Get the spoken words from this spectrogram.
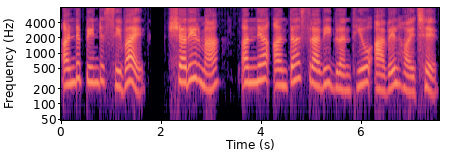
અંડપિંડ સિવાય શરીરમાં અન્ય અંતઃસ્રાવી ગ્રંથિઓ આવેલ હોય છે,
